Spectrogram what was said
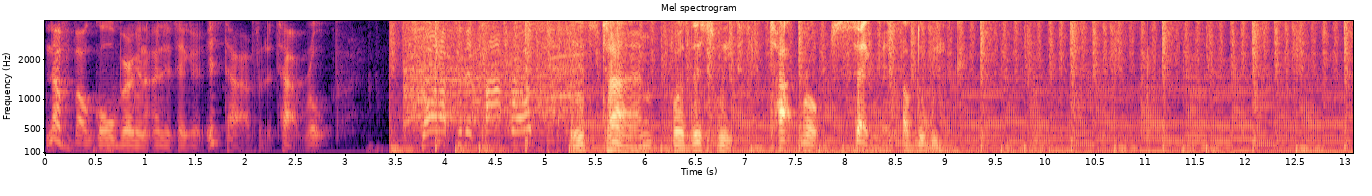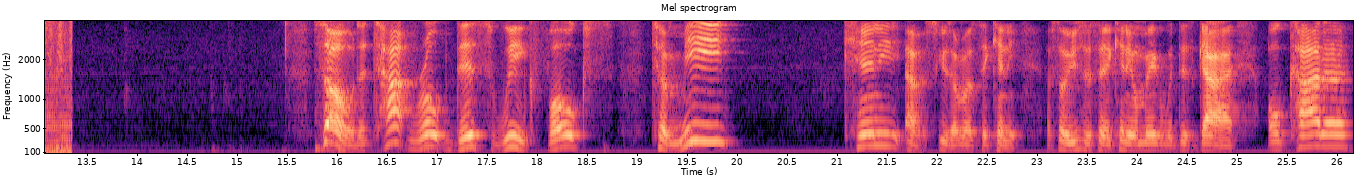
Enough about Goldberg and Undertaker. It's time for the top rope. Going up to the top rope. It's time for this week's Top Rope segment of the week. So, the top rope this week, folks, to me, Kenny, oh, excuse me, I'm going to say Kenny. I'm so used to say Kenny Omega with this guy. Okada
